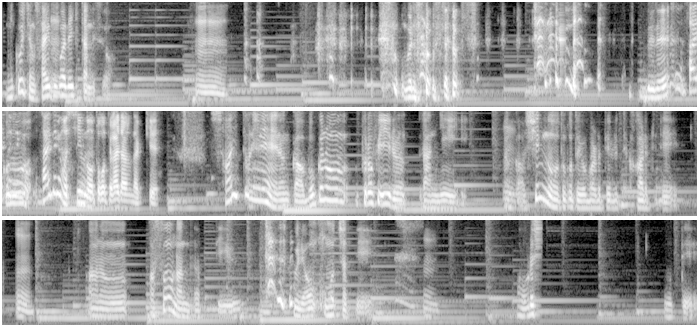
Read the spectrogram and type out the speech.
ニコイチのサイトができたんですよ。うん。おめでとうございます。で？ね、サイトにもこ、サイトにも真の男って書いてあるんだっけ？のサイトにね、なんか僕のプロフィール欄に、なんか真の男と呼ばれてるって書かれてて、うん。あの、あ、そうなんだっていうふうに思っちゃって、うん。あ俺し、思って、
